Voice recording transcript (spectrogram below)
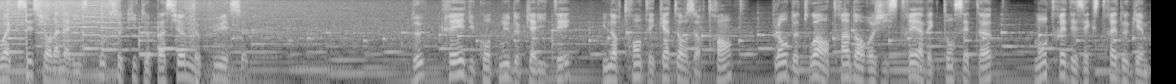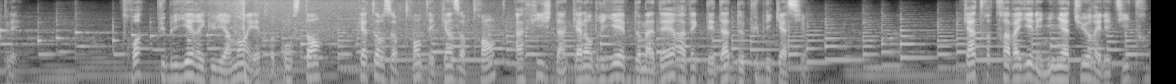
ou axé sur l'analyse pour ce qui te passionne le plus et ce. 2. Créer du contenu de qualité, 1h30 et 14h30, plan de toi en train d'enregistrer avec ton setup, montrer des extraits de gameplay. 3. Publier régulièrement et être constant, 14h30 et 15h30, affiche d'un calendrier hebdomadaire avec des dates de publication. 4. Travailler les miniatures et les titres,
